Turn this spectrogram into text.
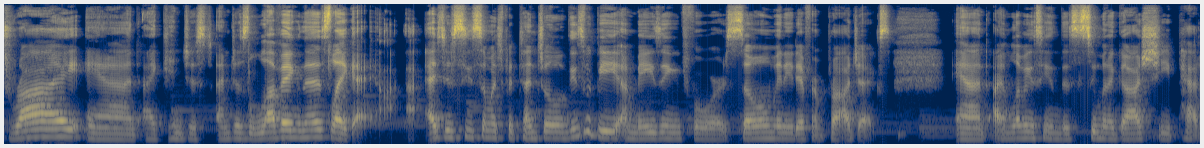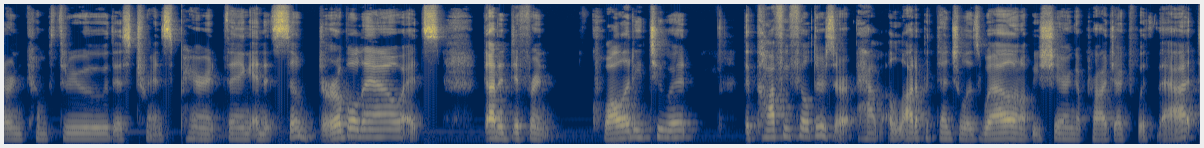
dry and I can just, I'm just loving this. Like, I, I just see so much potential. These would be amazing for so many different projects. And I'm loving seeing this Suminagashi pattern come through, this transparent thing. And it's so durable now. It's got a different quality to it. The coffee filters are, have a lot of potential as well. And I'll be sharing a project with that.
